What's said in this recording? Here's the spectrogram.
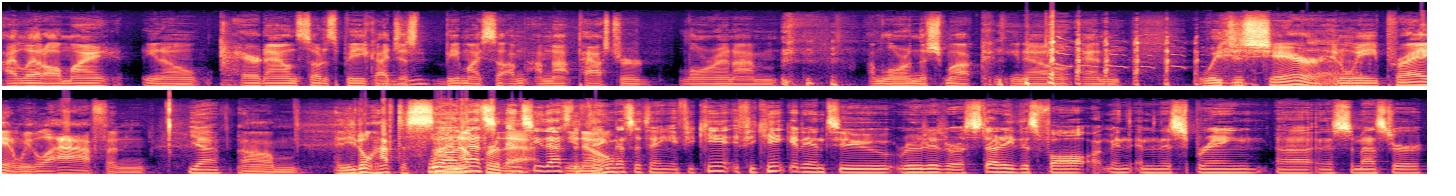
i let all my you know hair down so to speak i just Mm-hmm. be myself i'm, I'm not pastor lauren i'm i'm lauren the schmuck you know and we just share and we pray and we laugh and Yeah. um and you don't have to Well, sign and up for that and see, that's the know thing. That's the thing. If you can't, if you can't get into rooted or a study this fall, I mean, in this spring, uh, in this semester,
